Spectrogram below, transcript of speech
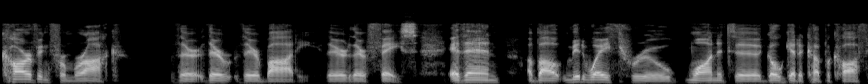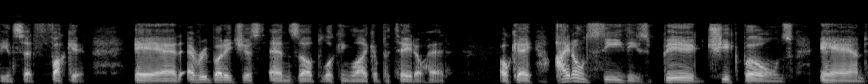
carving from rock their their their body, their their face, and then about midway through wanted to go get a cup of coffee and said fuck it, and everybody just ends up looking like a potato head. Okay, I don't see these big cheekbones and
